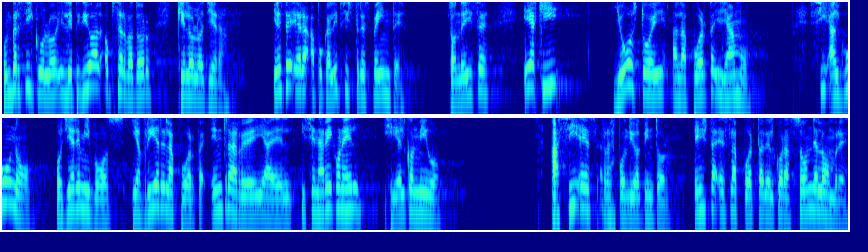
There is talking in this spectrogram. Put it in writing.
un versículo y le pidió al observador que lo leyera. Este era Apocalipsis 3:20, donde dice, he aquí, yo estoy a la puerta y llamo. Si alguno oyere mi voz y abriere la puerta, entraré a él y cenaré con él y él conmigo. Así es, respondió el pintor. Esta es la puerta del corazón del hombre.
